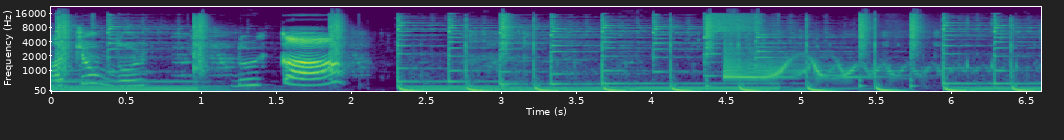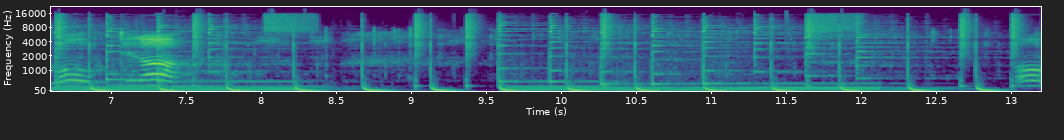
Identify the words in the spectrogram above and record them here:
아, 좀 놀, 놀까? 어, 되다. 어.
